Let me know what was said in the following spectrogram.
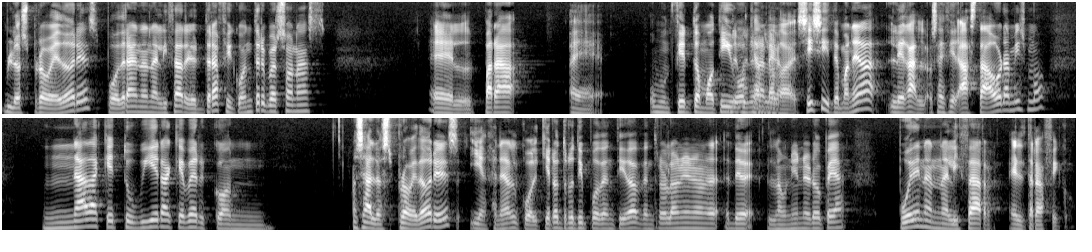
los proveedores podrán analizar el tráfico entre personas el- para eh, un cierto motivo que han dado. legal. Sí, sí, de manera legal. O sea, es decir, hasta ahora mismo, nada que tuviera que ver con. O sea, los proveedores y en general cualquier otro tipo de entidad dentro de la Unión, de la Unión Europea pueden analizar el tráfico.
